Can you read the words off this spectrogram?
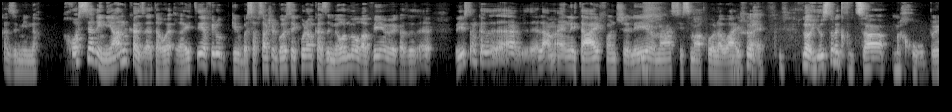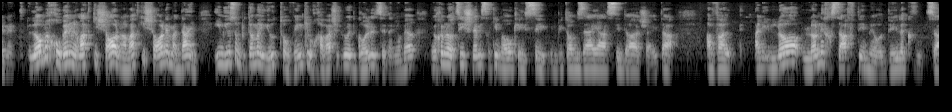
כזה מין חוסר עניין כזה, אתה רואה, ראיתי אפילו כאילו בספסל של גולדסטייט כולם כזה מאוד מעורבים וכזה זה, ויוסטון כזה, "אה, למה אין לי את האייפון שלי, ומה הסיסמה פה לווי-פיי. לא, יוסטון היא קבוצה מחורבנת. לא מחורבנת מרמת כישרון, רמת כישרון הם עדיין. אם יוסטון פתאום היו טובים, כאילו חבל שקיבלו את גולדסט, אני אומר, היו יכולים להוציא שני משחקים מה-OKC, אם פתאום זה היה הסדרה שהייתה. אבל אני לא, לא נחשפתי מעודי לקבוצה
